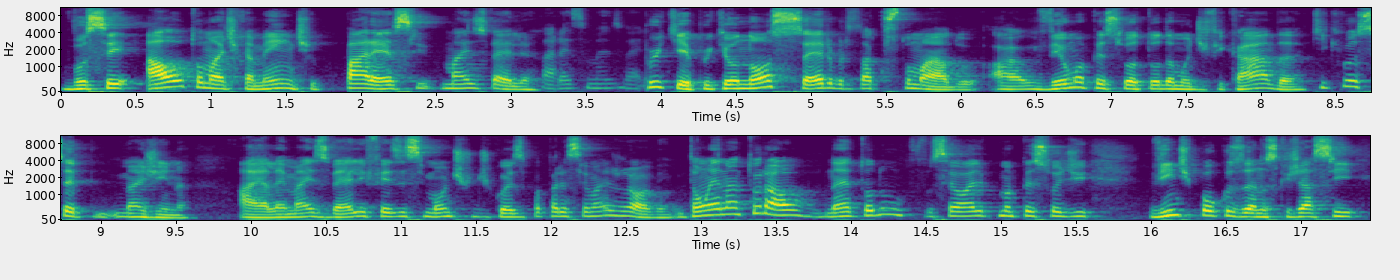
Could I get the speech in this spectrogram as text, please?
você automaticamente parece mais velha. Parece mais velho. Por quê? Porque o nosso cérebro está acostumado a ver uma pessoa toda modificada. O que, que você imagina? Ah, ela é mais velha e fez esse monte de coisa para parecer mais jovem. Então é natural, né? Todo você olha para uma pessoa de 20 e poucos anos que já se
